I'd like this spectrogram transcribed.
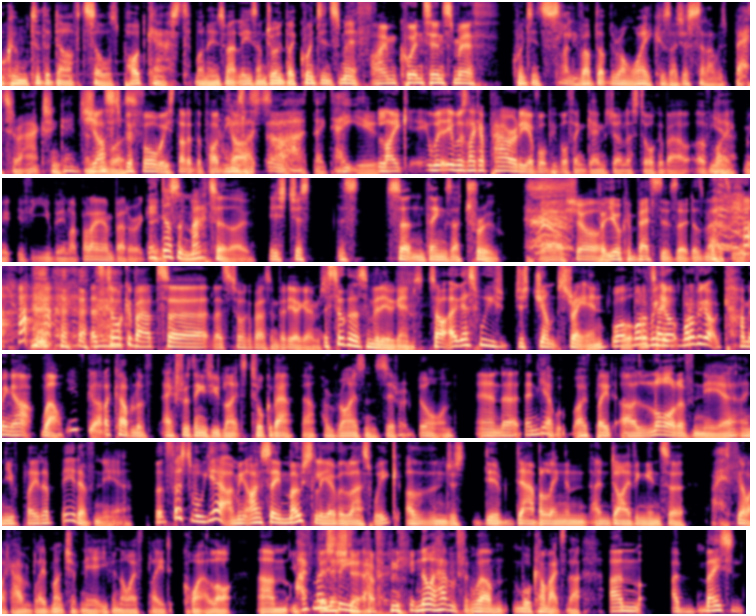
welcome to the Daft Souls podcast. My name is Matt Lees. I'm joined by Quintin Smith. I'm Quintin Smith. Quintin slightly rubbed up the wrong way because I just said I was better at action games. Just before we started the And he was podcast, like, "Ugh, they hate you." like it, wa- it was like a parody of what people think games journalists talk about. Of like if you being like, but I am better at games. It doesn't than you." matter though. It's just there's certain things are true. Yeah, sure. But you're competitive, so it doesn't matter to you. let's talk about uh, let's talk about some video games. Let's talk about some video games. So I guess we should just jump straight in. Well, We'll- what have we'll we take- got? What have we got coming up? Well, you've got a couple of extra things you'd like to talk about about Horizon Zero Dawn, and uh, then yeah, I've played a lot of Nier, and you've played a bit of Nier. But first of all, yeah, I mean, I say mostly over the last week, other than just dib- dabbling and, and diving into. I feel like I haven't played much of Nier, even though I've played quite a lot. Um, You've I've finished mostly it, haven't you? no, I haven't. Well, we'll come back to that. Um, I've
